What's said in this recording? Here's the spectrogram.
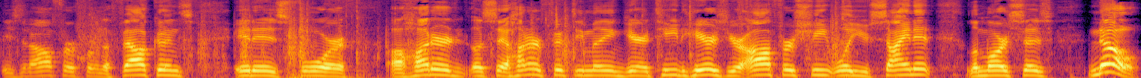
is an offer from the Falcons. It is for a hundred, let's say 150 million guaranteed. Here's your offer sheet. Will you sign it? Lamar says, no.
